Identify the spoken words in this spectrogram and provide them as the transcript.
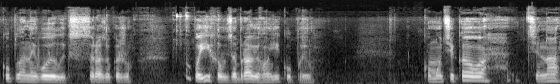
куплений в OLX, зразу кажу. Ну, поїхав, забрав його і купив. Кому цікаво, ціна,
